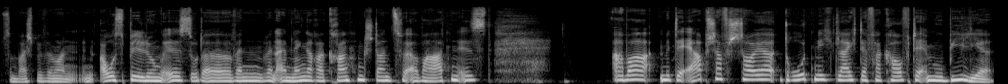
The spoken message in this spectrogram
Zum Beispiel, wenn man in Ausbildung ist oder wenn, wenn ein längerer Krankenstand zu erwarten ist. Aber mit der Erbschaftssteuer droht nicht gleich der Verkauf der Immobilie,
